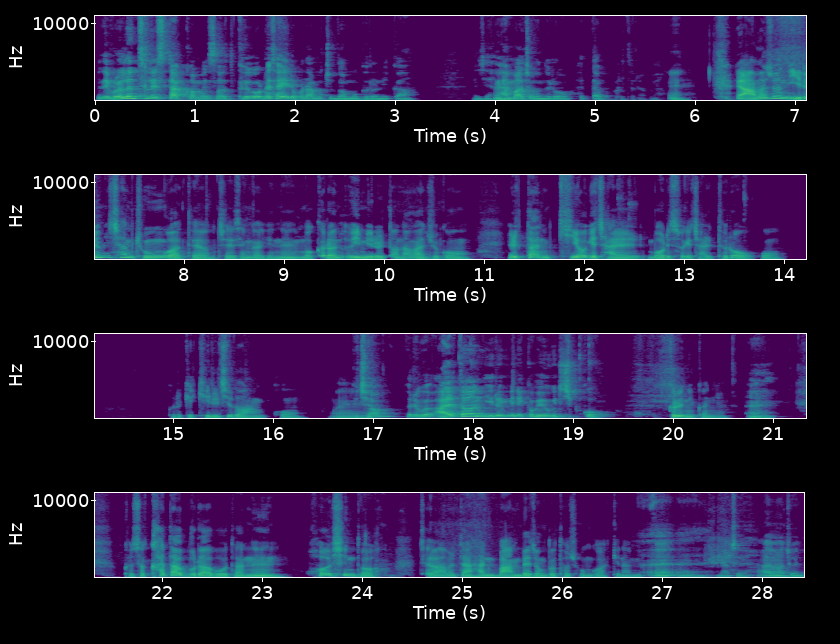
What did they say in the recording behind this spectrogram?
근데 relentless.com에서 그걸 회사 이름으로 하면 좀 너무 그러니까 이제 네. 아마존으로 했다고 그러더라고요. 예. 아마존 이름이 참 좋은 것 같아요. 제 생각에는 뭐 그런 음. 의미를 떠나 가지고 일단 기억에 잘 머릿속에 잘 들어오고 그렇게 길지도 않고 예. 그렇죠? 그리고 알던 이름이니까 외우기도 쉽고. 그러니까요. 예. 예. 그래서 카다브라보다는 훨씬 더 제가 할때한만배 정도 더 좋은 것 같긴 합니다. 예, 예, 맞아요. 아마존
